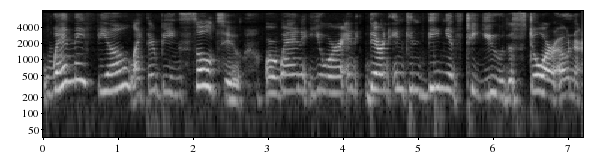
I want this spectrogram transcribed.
When they feel like they're being sold to, or when you're an, they're an inconvenience to you, the store owner,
